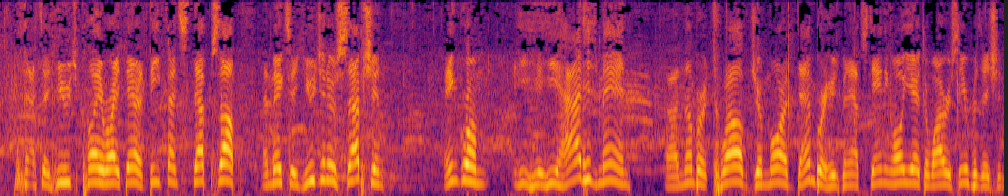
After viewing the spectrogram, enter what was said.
That's a huge play right there. Defense steps up and makes a huge interception. Ingram, he, he had his man, uh, number 12, Jamar Denver, who's been outstanding all year at the wide receiver position.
